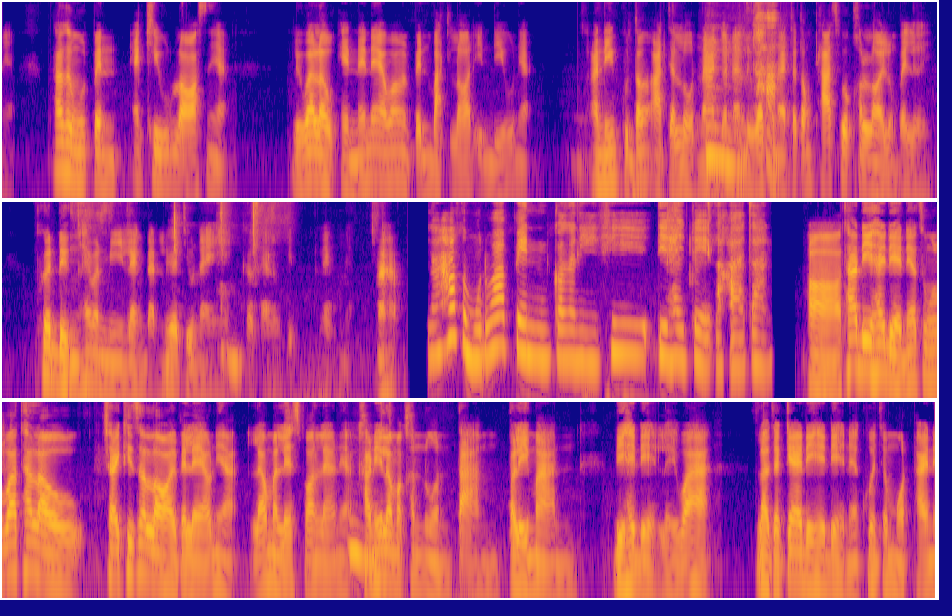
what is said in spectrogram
เนี่ย ถ้าสมมุติเป็น acute loss เนี่ย หรือว่าเราเห็นแน่ ๆ ว่ามันเป็นบัตร loss induce เนี่ย อันนี้คุณต้องอาจจะโหลดนานกว่านั้น หรือว่าคุณอาจจะต้อง plus พวกคอลลอยลงไปเลย เพื่อดึงให้มันมีแรงดันเลือดอยู่ในกระแสโลหิตอะไรพวกเนี้ยนะครับ แล้วถ้าสมมุติว่าเป็นกรณีที่ dehydrate ล่ะคะอาจารย์อ๋อถ้า dehydrate เนี่ยสมมุติว่าถ้าเราใช้ crystalloid ไปแล้วเนี่ยแล้วมัน respond แล้วเนี่ยอืมคราวนี้เรามาคำนวณตามปริมาณ dehydrate เลยว่า เราจะแก้ dehydrate เนี่ยควรจะหมดภายใน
